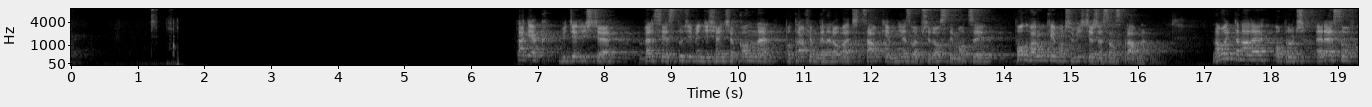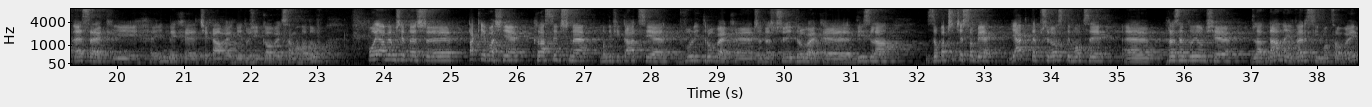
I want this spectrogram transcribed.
Tak jak widzieliście, wersje 190-konne potrafią generować całkiem niezłe przyrosty mocy, pod warunkiem oczywiście, że są sprawne. Na moim kanale oprócz RS-ów, ESEK i innych ciekawych, nietuzinkowych samochodów pojawią się też e, takie właśnie klasyczne modyfikacje dwulitrówek e, czy też trzylitrówek diesla. Zobaczycie sobie, jak te przyrosty mocy prezentują się dla danej wersji mocowej.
